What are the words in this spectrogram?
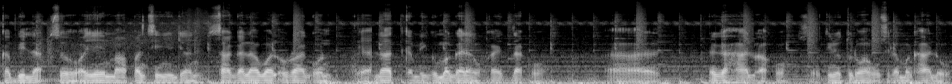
kabila. So, ayan, makapansin nyo dyan, sa Galawan Oragon, ayan, lahat kami gumagalaw kahit ako, ah, naghahalo ako. So, tinutulungan ko sila maghalo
